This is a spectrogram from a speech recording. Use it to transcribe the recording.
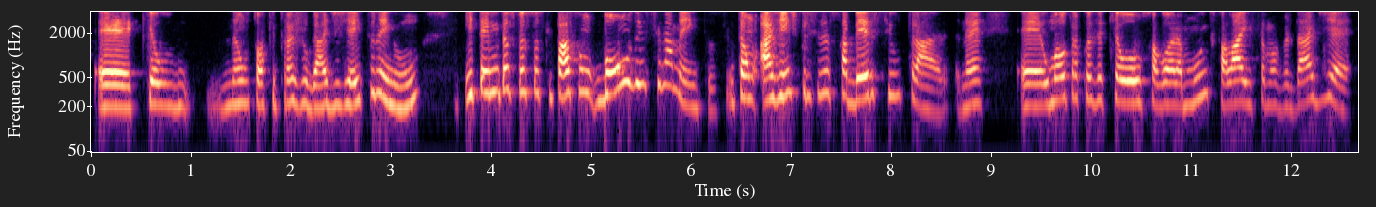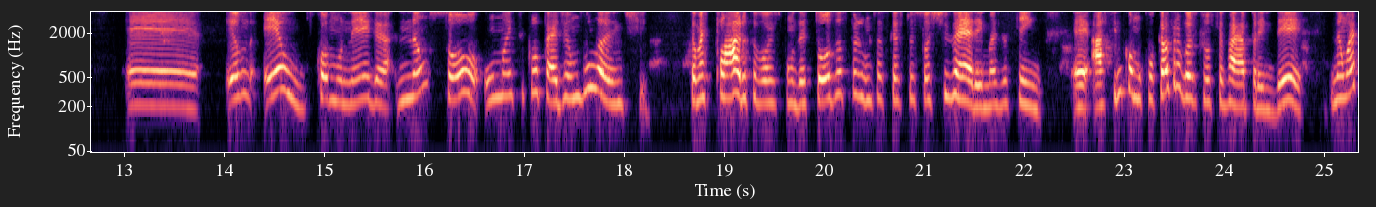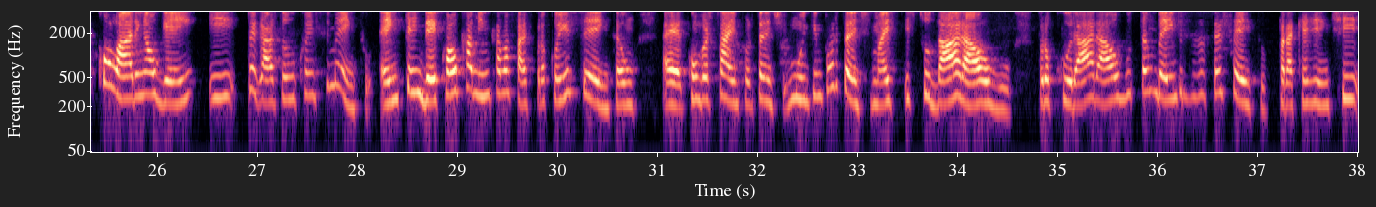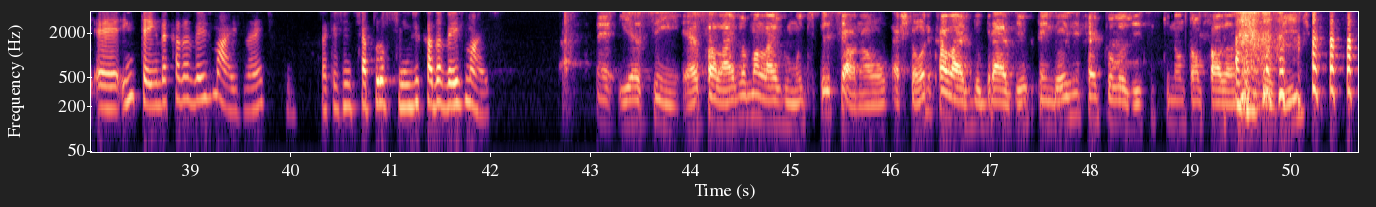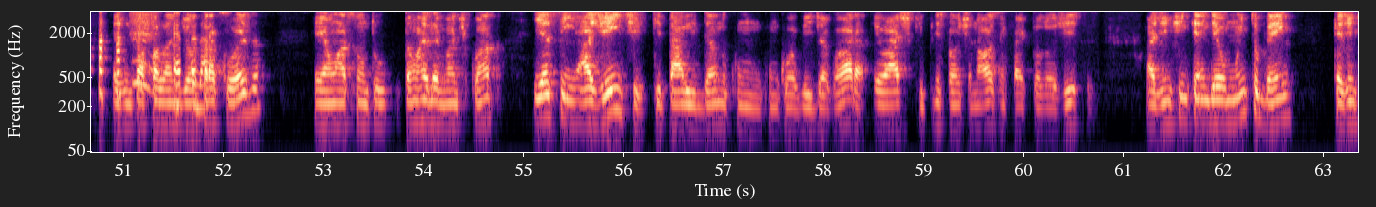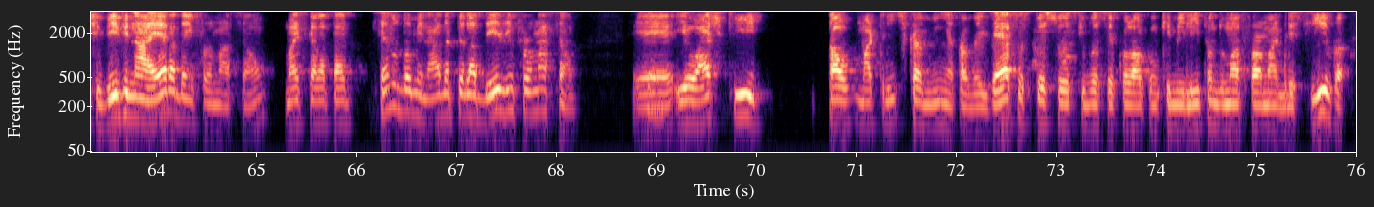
é, que eu não estou aqui para julgar de jeito nenhum. E tem muitas pessoas que passam bons ensinamentos. Então, a gente precisa saber filtrar, né? É, uma outra coisa que eu ouço agora muito falar, isso é uma verdade, é, é eu, eu, como negra, não sou uma enciclopédia ambulante. Então, é claro que eu vou responder todas as perguntas que as pessoas tiverem, mas assim, é, assim como qualquer outra coisa que você vai aprender, não é colar em alguém e pegar todo o conhecimento, é entender qual o caminho que ela faz para conhecer. Então, é, conversar é importante? Muito importante, mas estudar algo, procurar algo também precisa ser feito para que a gente é, entenda cada vez mais, né? Tipo, para que a gente se aprofunde cada vez mais. É, e assim, essa live é uma live muito especial. Não? Acho que é a única live do Brasil que tem dois infectologistas que não estão falando de Covid. a gente está falando é de outra coisa. É um assunto tão relevante quanto. E assim, a gente que está lidando com, com Covid agora, eu acho que principalmente nós infectologistas, a gente entendeu muito bem que a gente vive na era da informação, mas que ela está sendo dominada pela desinformação. É, e eu acho que tal uma crítica minha, talvez essas pessoas que você coloca que militam de uma forma agressiva,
